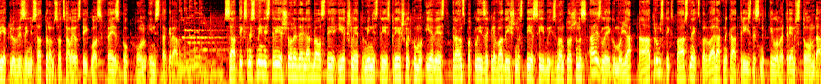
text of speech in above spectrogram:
piekļuvi ziņu saturam sociālajos tīklos Facebook un Instagram. Satiksmes ministrija šonadēļ atbalstīja iekšlietu ministrijas priekšlikumu ieviest transporta līdzekļa vadīšanas tiesību izmantošanas aizliegumu, ja ātrums tiks pārsniegts par vairāk nekā 30 km/h.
